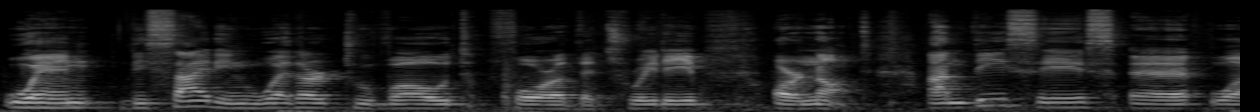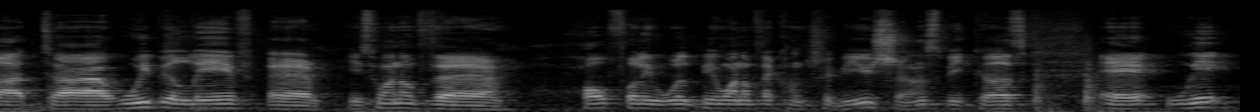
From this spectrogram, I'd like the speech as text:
when deciding whether to vote for the treaty or not. And this is uh, what uh, we believe uh, is one of the hopefully will be one of the contributions because we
